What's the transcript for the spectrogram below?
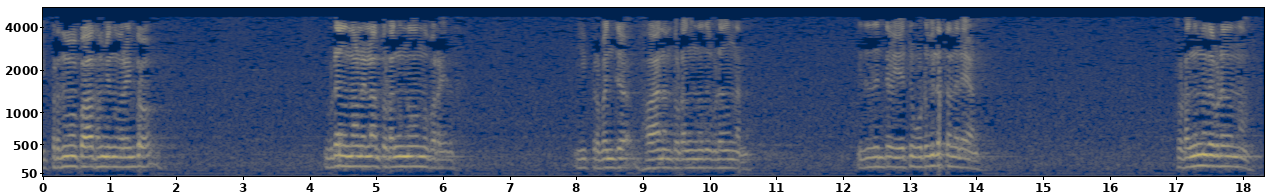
ഈ പ്രഥമപാദം എന്ന് പറയുമ്പോൾ ഇവിടെ നിന്നാണ് എല്ലാം തുടങ്ങുന്നതെന്ന് പറയരുത്. ഈ പ്രപഞ്ച ഭാനം തുടങ്ങുന്നത് ഇവിടെ നിന്നല്ല. ഇതിന്റെ ഏറ്റവും ഒടുവിലത്തെ നിലയാണ്. തുടങ്ങുന്നത് എവിടെ നിന്ന്?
